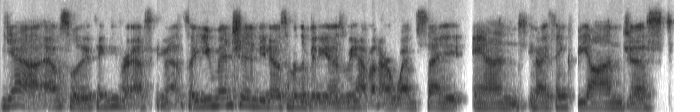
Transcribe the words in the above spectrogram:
Yeah, absolutely. Thank you for asking that. So you mentioned, you know, some of the videos we have on our website, and you know, I think beyond just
